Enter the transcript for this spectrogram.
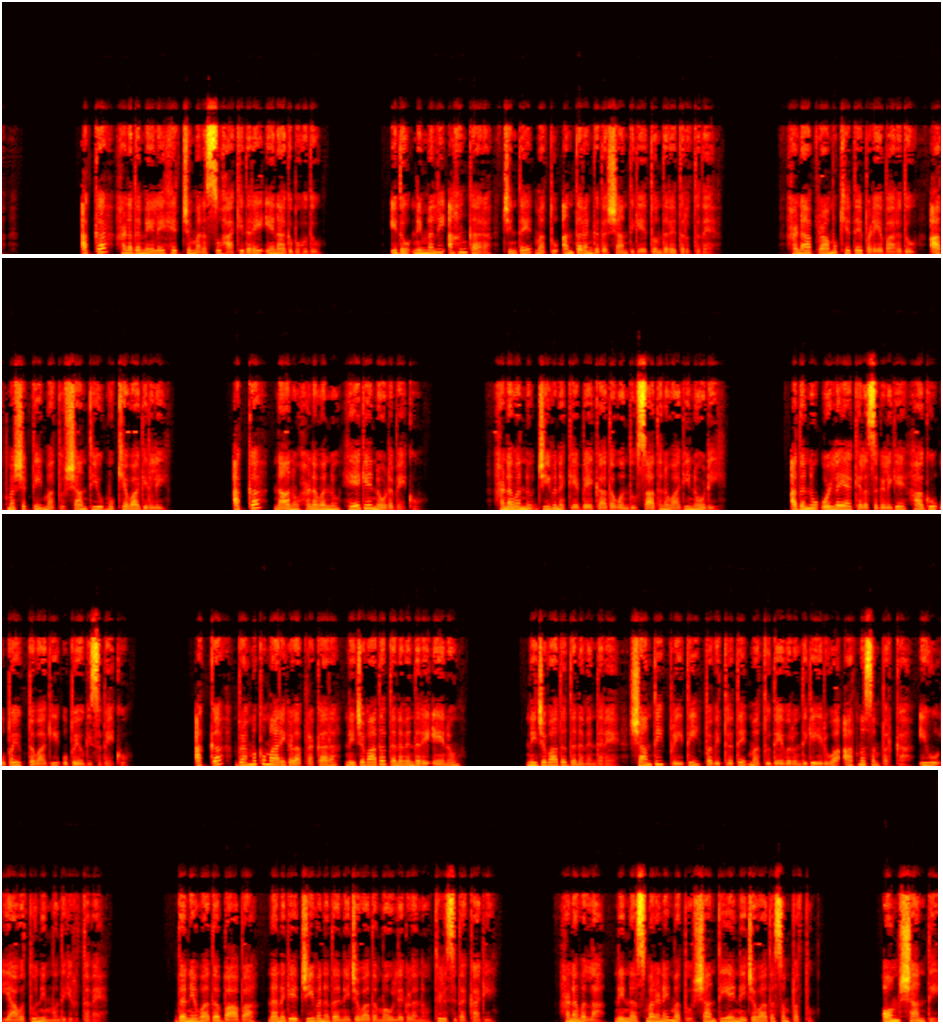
ಅಕ್ಕ, ಹಣದ ಮೇಲೆ ಹೆಚ್ಚು ಮನಸ್ಸು ಹಾಕಿದರೆ ಏನಾಗಬಹುದು? ಇದು ನಿಮ್ಮಲ್ಲಿ ಅಹಂಕಾರ, ಚಿಂತೆ ಮತ್ತು ಅಂತರಂಗದ ಶಾಂತಿಗೆ ತೊಂದರೆ ತರುತ್ತದೆ. ಹಣ ಪ್ರಾಮುಖ್ಯತೆ ಪಡೆಯಬಾರದು, ಆತ್ಮಶಕ್ತಿ ಮತ್ತು ಶಾಂತಿಯು ಮುಖ್ಯವಾಗಿರಲಿ. ಅಕ್ಕ, ನಾನು ಹಣವನ್ನು ಹೇಗೆ ನೋಡಬೇಕು? ಹಣವನ್ನು ಜೀವನಕ್ಕೆ ಬೇಕಾದ ಒಂದು ಸಾಧನವಾಗಿ ನೋಡಿ. ಅದನ್ನು ಒಳ್ಳೆಯ ಕೆಲಸಗಳಿಗೆ ಹಾಗೂ ಉಪಯುಕ್ತವಾಗಿ ಉಪಯೋಗಿಸಬೇಕು. ಅಕ್ಕ, ಬ್ರಹ್ಮಕುಮಾರಿಗಳ ಪ್ರಕಾರ ನಿಜವಾದ ಧನವೆಂದರೆ ಏನು? ನಿಜವಾದ ಧನವೆಂದರೆ ಶಾಂತಿ, ಪ್ರೀತಿ, ಪವಿತ್ರತೆ ಮತ್ತು ದೇವರೊಂದಿಗೆ ಇರುವ ಆತ್ಮಸಂಪರ್ಕ. ಇವು ಯಾವತ್ತೂ ನಿಮ್ಮೊಂದಿಗಿರುತ್ತವೆ. ಧನ್ಯವಾದ ಬಾಬಾ, ನನಗೆ ಜೀವನದ ನಿಜವಾದ ಮೌಲ್ಯಗಳನ್ನು ತಿಳಿಸಿದಕ್ಕಾಗಿ ಹಣವಲ್ಲ ನಿನ್ನ ಸ್ಮರಣೆ ಮತ್ತು ಶಾಂತಿಯೇ ನಿಜವಾದ ಸಂಪತ್ತು. ಓಂ ಶಾಂತಿ.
